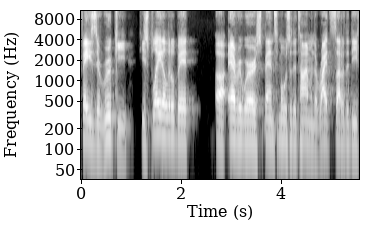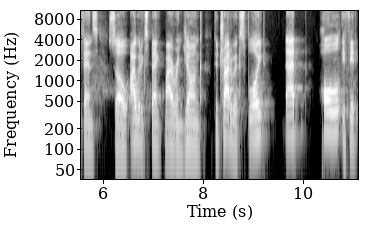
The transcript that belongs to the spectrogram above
face the rookie. He's played a little bit uh, everywhere, spends most of the time on the right side of the defense. So I would expect Byron Young to try to exploit that hole if it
